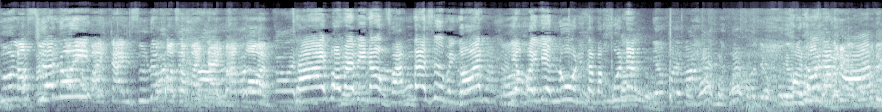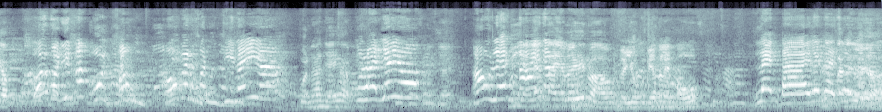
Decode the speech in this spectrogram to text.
คือเราเชื่อนุ้ยสบายใจซื้อด้วยความสบายใจมาก่อน ใช่พ่อแม่พี่น้องฟังได้ซื้อไปก่อน เดี๋ยวค่อยเรียนรู้นี่สรรพคุณนั่นเดี๋ยวไปว่ากันเดี๋ยวค่อยเดี๋ยวขอโทษนะคะโอ้ยสวัสดีครับโอ้ยเอ้าเขาเป็นคนที่ไหนอะคนท่านใหญ่ครับคุณอะไรอยู่เอาเล่นไม่อยาตากยเล่นนะไตเลยเปล่าเคยยกเดียวอะไรโป๊ะเล่นตายเล่นตายเล่นตายเลยเหรอ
